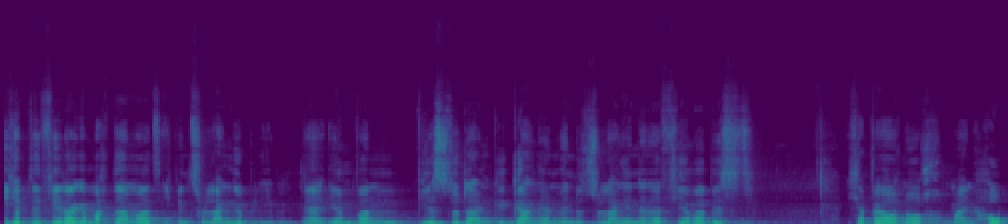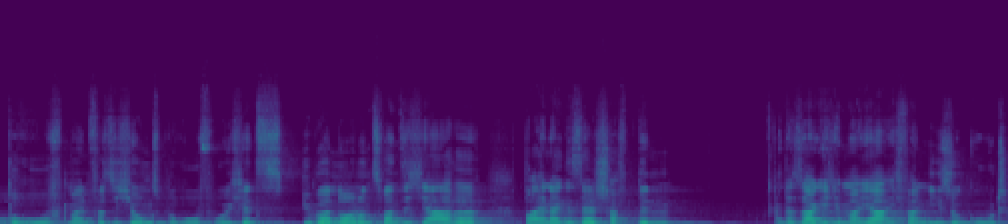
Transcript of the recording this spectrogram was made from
Ich habe den Fehler gemacht damals, ich bin zu lang geblieben. Ja, irgendwann wirst du dann gegangen, wenn du zu lange in deiner Firma bist. Ich habe ja auch noch meinen Hauptberuf, meinen Versicherungsberuf, wo ich jetzt über 29 Jahre bei einer Gesellschaft bin. Und da sage ich immer, ja, ich war nie so gut,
